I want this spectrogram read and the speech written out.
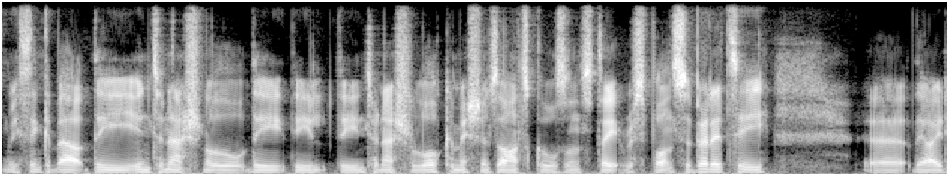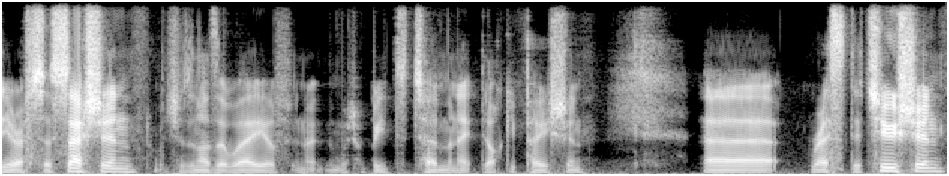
we think about the international, the, the, the International Law Commission's articles on state responsibility, uh, the idea of cessation, which is another way of, you know, which would be to terminate the occupation, uh, restitution,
